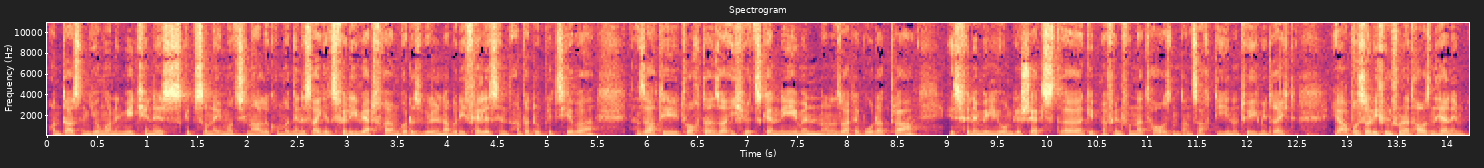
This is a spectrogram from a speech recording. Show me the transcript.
Und da es ein Junge und ein Mädchen ist, gibt es so eine emotionale Komponente. Das sage ich jetzt völlig wertfrei, um Gottes Willen, aber die Fälle sind einfach duplizierbar. Dann sagt die Tochter, sagt, ich würde es gerne nehmen. Und dann sagt der Bruder, klar, ist für eine Million geschätzt, äh, gib mir 500.000. Dann sagt die, natürlich mit Recht, ja, wo soll ich 500.000 hernehmen?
